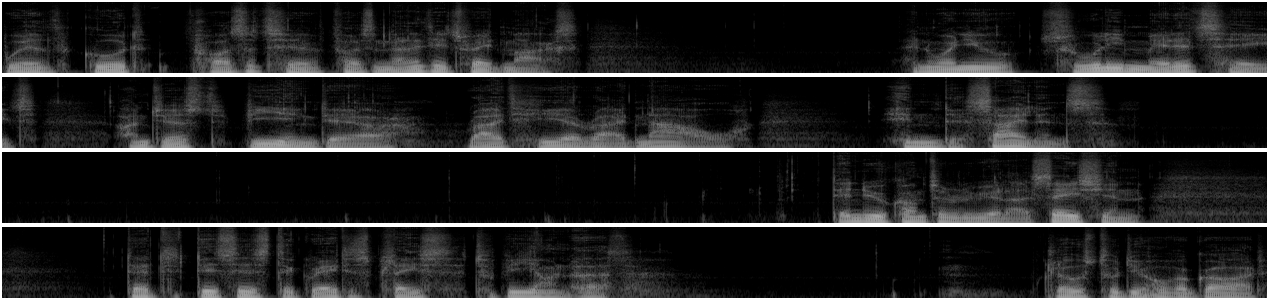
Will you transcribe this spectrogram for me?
with good, positive personality trademarks, and when you truly meditate on just being there right here, right now, in the silence. Then you come to the realization that this is the greatest place to be on earth, close to Jehovah God,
